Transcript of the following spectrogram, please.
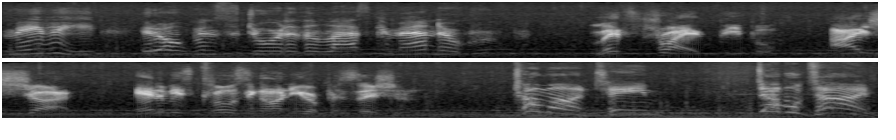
Maybe it opens the door to the last commando group. Let's try it, people. Eyes sharp. Enemies closing on your position. Come on, team! Double time!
